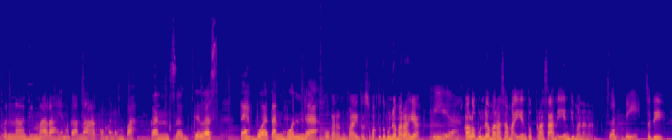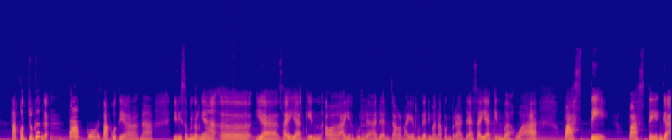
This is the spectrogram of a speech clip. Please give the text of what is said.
Pernah dimarahin karena aku menumpahkan segelas teh buatan bunda. Oh karena numpain terus waktu itu bunda marah ya? Iya, Kalau bunda marah sama Iin tuh perasaan Iin gimana nak? sedih. Sedih? Takut juga nggak? Takut. Takut ya. Nah jadi sebenarnya eh, ya saya yakin eh, ayah bunda dan calon ayah bunda di mana pun berada, saya yakin bahwa pasti pasti nggak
